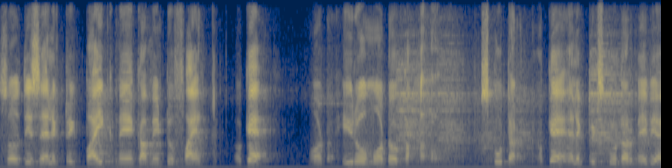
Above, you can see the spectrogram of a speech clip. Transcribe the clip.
So this electric bike may come into fire. Okay? Moto, Hero Moto scooter. Okay? Electric scooter maybe I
